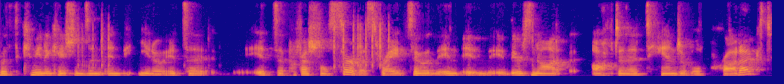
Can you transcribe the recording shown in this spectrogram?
with communications and, and you know it's a it's a professional service, right? So it, it, there's not often a tangible product.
